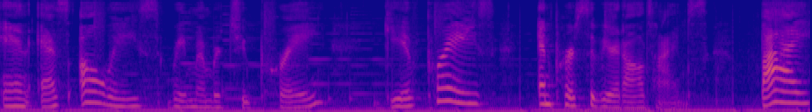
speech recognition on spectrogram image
and as always, remember to pray give praise, and persevere at all times. Bye.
